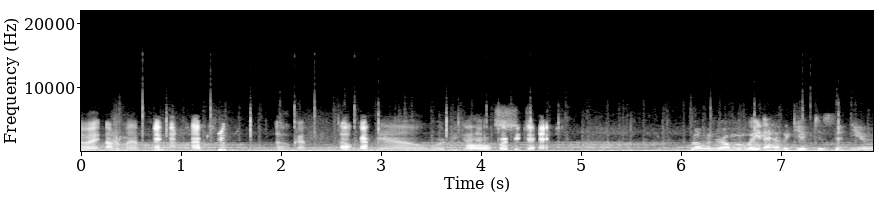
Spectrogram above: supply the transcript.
Alright, out of map. Okay. Okay. Now, where do we go oh, next? where do we go next? Roman, Roman, wait, I have a gift to send you.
